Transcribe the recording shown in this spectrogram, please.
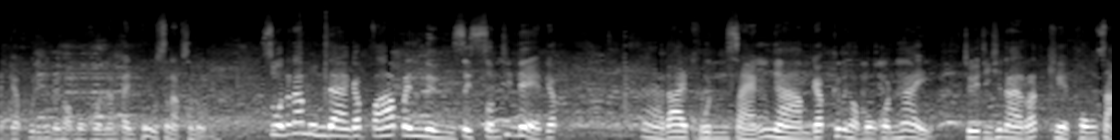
นครับผู้ที่ขึ้นไปถอดมงคลนั้นเป็นผู้สนับสนุน ส่วนทางด้ามุมแดงครับฟ้าเป็นหนึ่งสิทธิ์สนธิเดชครับได้คุณแสงงามครับขึ้นไปถอดมงคลให้ ชื่อจริงชื่อนายรัตเขตพงษะ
